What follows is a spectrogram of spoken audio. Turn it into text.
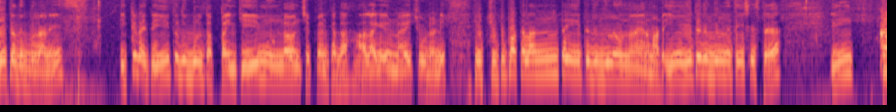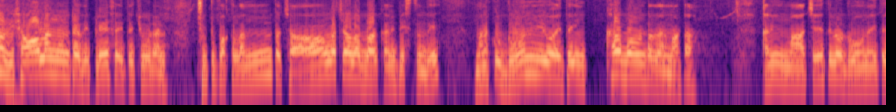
ఈత దుబ్బులని. ఇక్కడైతే ఈత దుబ్బులు తప్ప ఇంకేమి ఉండవని చెప్పాను కదా అలాగే ఉన్నాయి చూడండి. ఈ చుట్టుపక్కలంతా ఈత దుబ్బులు ఉన్నాయన్నమాట. ఈ ఈత దుబ్బుల్ని తీసేస్తే ఇంకా విశాలంగా ఉంటుంది ప్లేస్ అయితే చూడండి. చుట్టుపక్కలంతా చాలా చాలా బాగా కనిపిస్తుంది. మనకు డ్రోన్ వ్యూ అయితే ఇంకా బాగుంటుంది అనమాట కానీ మా చేతిలో డ్రోన్ అయితే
